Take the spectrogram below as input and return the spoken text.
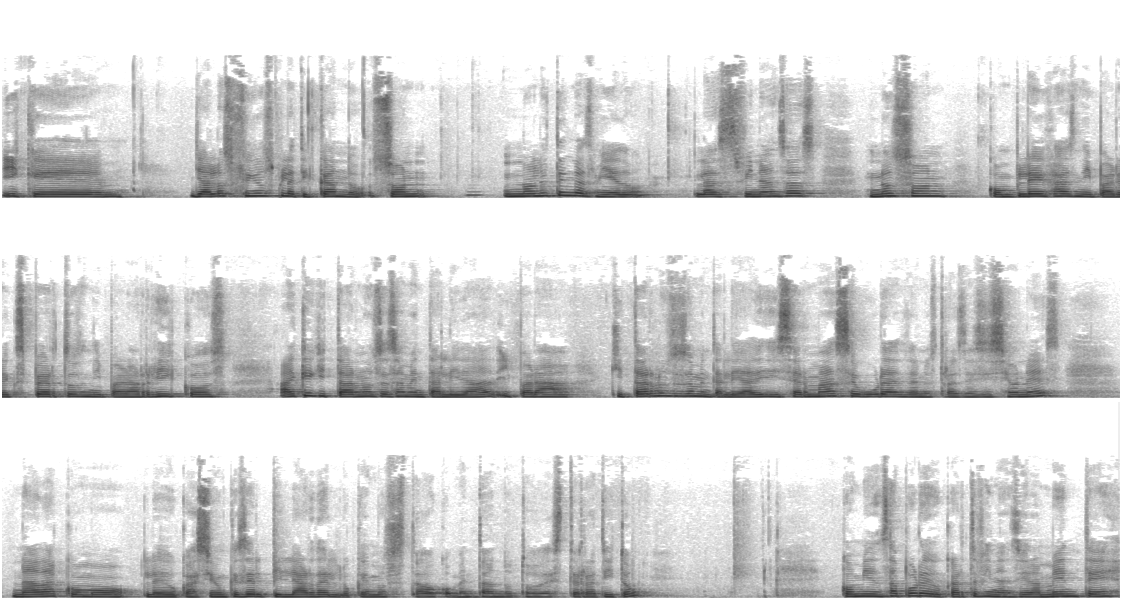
y que ya los fuimos platicando. Son, no le tengas miedo, las finanzas no son complejas ni para expertos ni para ricos. Hay que quitarnos esa mentalidad y para quitarnos esa mentalidad y ser más seguras de nuestras decisiones, nada como la educación, que es el pilar de lo que hemos estado comentando todo este ratito. Comienza por educarte financieramente,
